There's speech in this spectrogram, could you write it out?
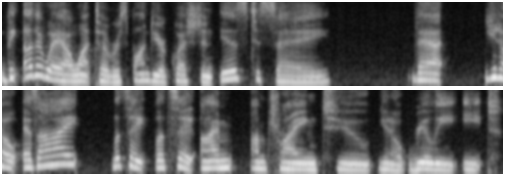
the other way I want to respond to your question is to say that, you know, as I let's say let's say I'm I'm trying to, you know, really eat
